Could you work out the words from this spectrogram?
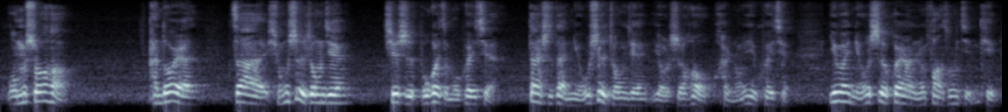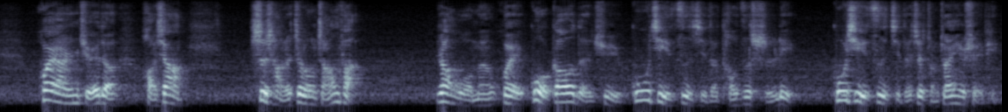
我们说哈，很多人在熊市中间其实不会怎么亏钱，但是在牛市中间有时候很容易亏钱。因为牛市会让人放松警惕，会让人觉得好像市场的这种涨法，让我们会过高的去估计自己的投资实力，估计自己的这种专业水平。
